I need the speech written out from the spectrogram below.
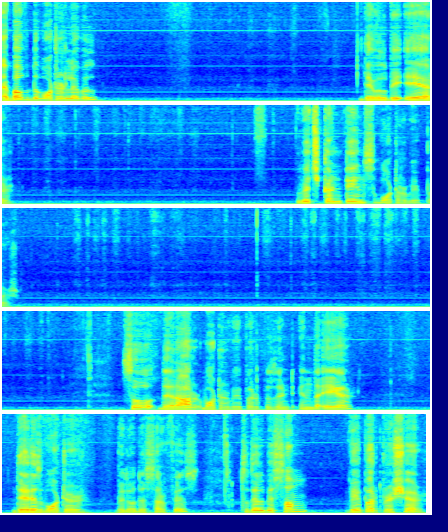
Above the water level there will be air which contains water vapor. So, there are water vapor present in the air, there is water below the surface. So, there will be some vapor pressure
